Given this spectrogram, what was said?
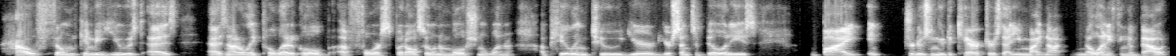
how film can be used as as not only political uh, force but also an emotional one, appealing to your your sensibilities by introducing you to characters that you might not know anything about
